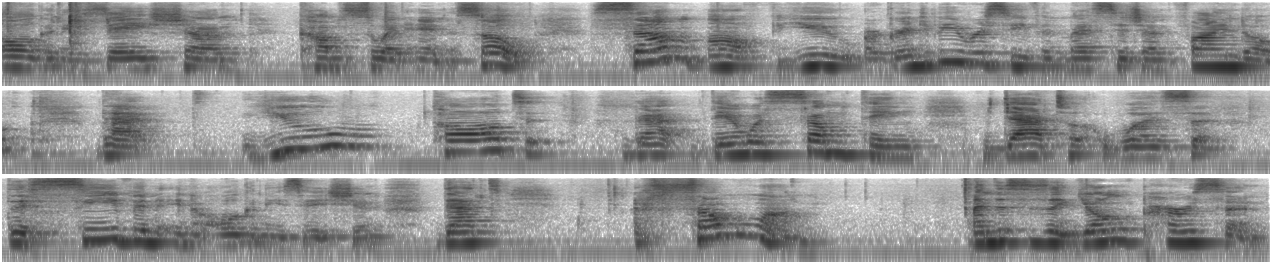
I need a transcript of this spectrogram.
organization comes to an end so some of you are going to be receiving message and find out that you thought that there was something that was deceiving in an organization that someone and this is a young person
